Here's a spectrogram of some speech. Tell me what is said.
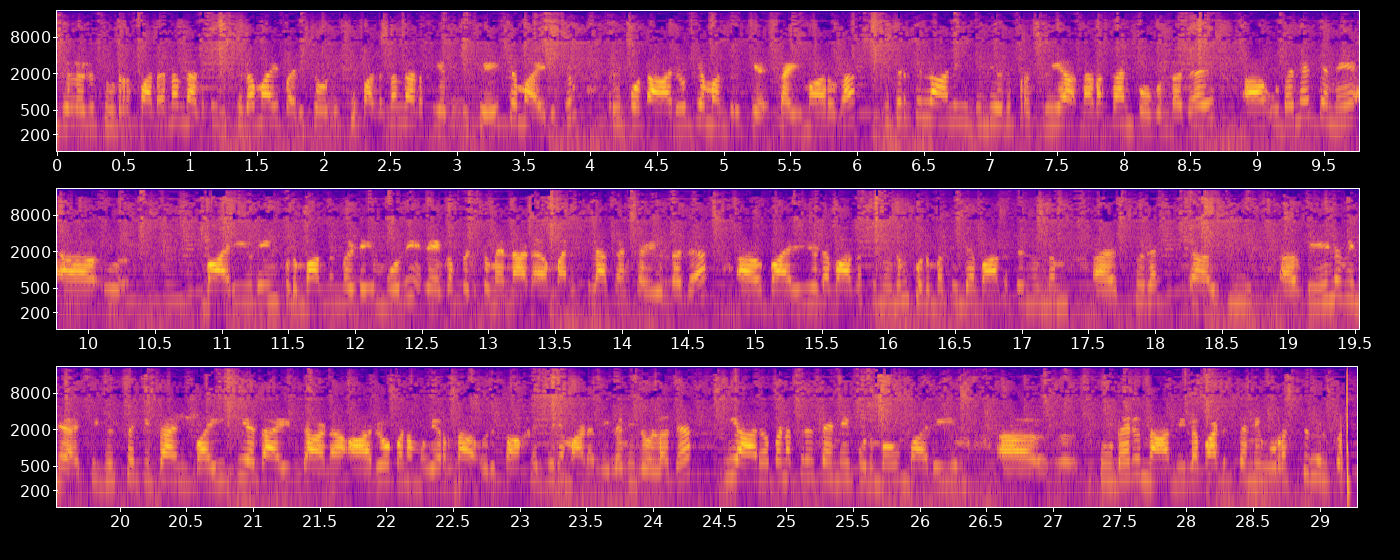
ഇതിലൊരു തുടർ പഠനം നടത്തി വിശദമായി പരിശോധിച്ച് പഠനം നടത്തിയതിനു ശേഷമായിരിക്കും റിപ്പോർട്ട് ആരോഗ്യമന്ത്രിക്ക് കൈമാറുക. ഇത്തരത്തിലാണ് ഇതിന്റെ ഒരു പ്രക്രിയ നടക്കാൻ പോകുന്നത്. ഉടനെ തന്നെ ഭാര്യയുടെയും കുടുംബാംഗങ്ങളുടെയും മൊഴി രേഖപ്പെടുത്തുമെന്നാണ് മനസ്സിലാക്കാൻ കഴിയുന്നത്. ഭാര്യയുടെ ഭാഗത്തു നിന്നും കുടുംബത്തിന്റെ ഭാഗത്തു നിന്നും ഈ വേണുവിന് ചികിത്സ കിട്ടാൻ വൈകിയതായിട്ടാണ് ആരോപണം ഉയർന്ന ഒരു സാഹചര്യമാണ് നിലവിലുള്ളത്. ഈ ആരോപണത്തിൽ തന്നെ കുടുംബവും ഭാര്യയും തുടരുന്ന നിലപാടിൽ തന്നെ ഉറച്ചു നിൽക്കുന്നു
